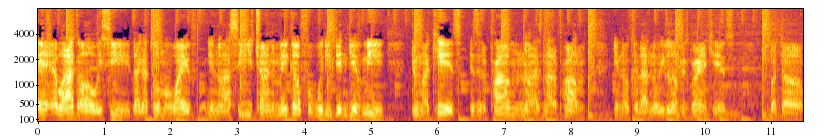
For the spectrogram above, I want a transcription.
and, well, I can always see, like I told my wife, you know, I see he's trying to make up for what he didn't give me through my kids. Is it a problem? No, it's not a problem. You know, because I know he loves his grandkids, but um,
